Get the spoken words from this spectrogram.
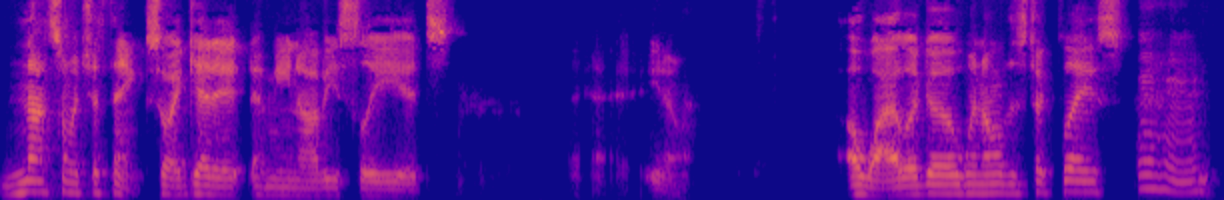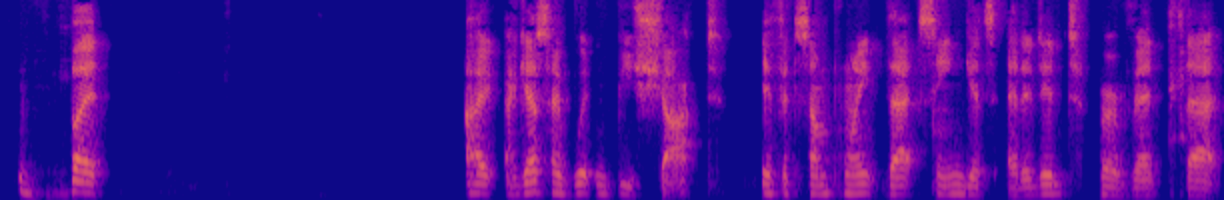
not so much a thing. So I get it. I mean, obviously, it's you know a while ago when all this took place, mm-hmm. but I I guess I wouldn't be shocked if at some point that scene gets edited to prevent that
